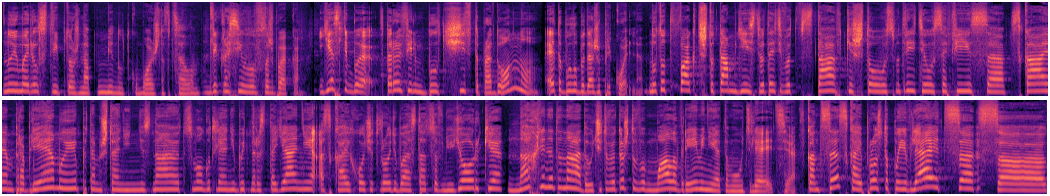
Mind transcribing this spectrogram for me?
Ну и Мэрил Стрип тоже на минутку можно в целом. Для красивого флешбека. Если бы второй фильм был чисто про Донну, это было бы даже прикольно. Но тот факт, что там есть вот эти вот вставки, что, смотрите, у Софии с, с Каем проблемы, потому что они не знают, смогут ли они быть на расстоянии, а Скай хочет вроде бы остаться в Нью-Йорке. Нахрен это надо, учитывая то, что вы мало времени этому уделяете. В конце Скай просто появляется с э,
